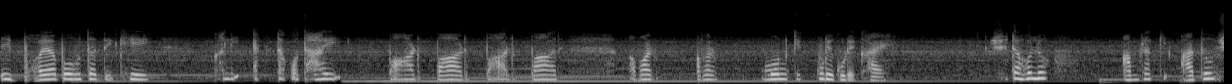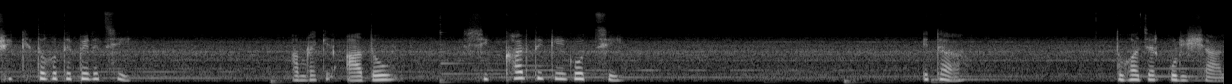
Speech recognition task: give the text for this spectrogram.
এই ভয়াবহতা দেখে খালি একটা কথাই বার বার বার বার আমার আমার মনকে কুড়ে কুড়ে খায়। সেটা হলো, আমরা কি আদৌ শিক্ষিত হতে পেরেছি? আমরা কি আদৌ শিক্ষার দিকে এগোচ্ছি? এটা দু হাজার কুড়ি সাল।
